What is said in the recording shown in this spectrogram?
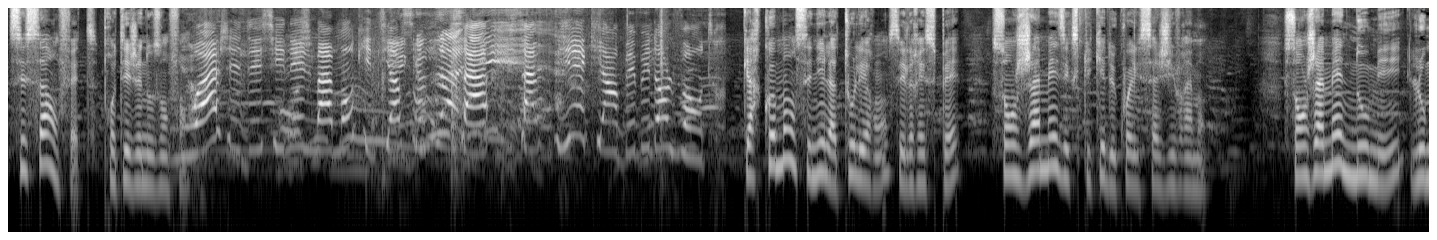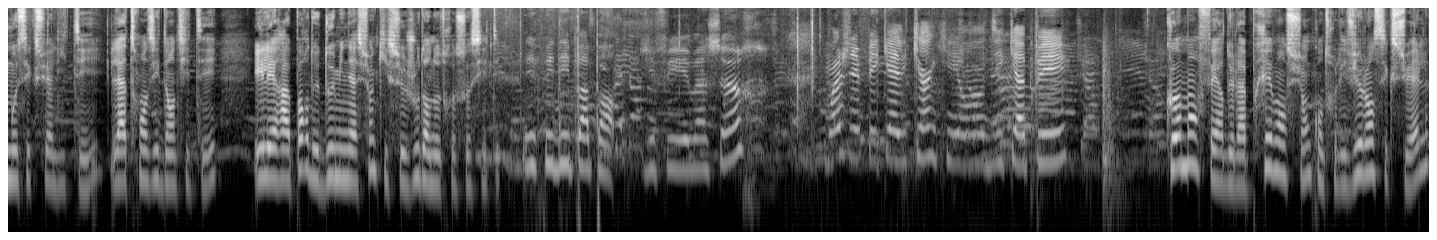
C'est ça, en fait, protéger nos enfants. Moi, j'ai dessiné une maman qui tient son, sa, sa fille et qui a un bébé dans le ventre. Car comment enseigner la tolérance et le respect sans jamais expliquer de quoi il s'agit vraiment? Sans jamais nommer l'homosexualité, la transidentité et les rapports de domination qui se jouent dans notre société. J'ai fait des papas. J'ai fait ma sœur. Moi, j'ai fait quelqu'un qui est handicapé. Comment faire de la prévention contre les violences sexuelles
